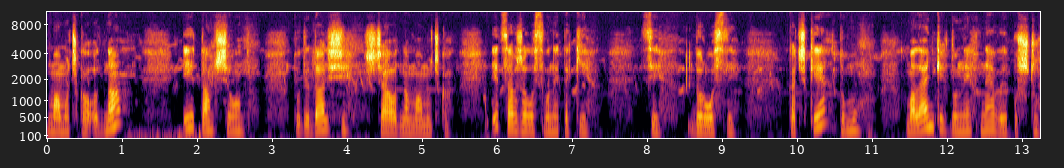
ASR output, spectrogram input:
Мамочка одна, і там ще он туди далі ще одна мамочка. І це вже ось вони такі, ці дорослі качки, тому маленьких до них не випущу.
